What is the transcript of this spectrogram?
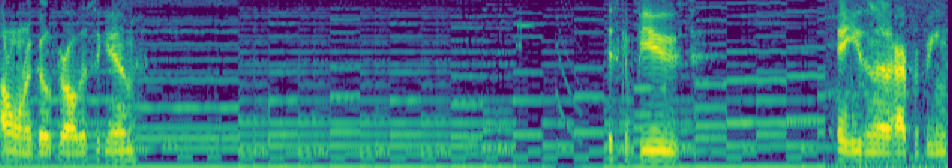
I don't want to go through all this again. It's confused. Ain't using another hyper beam.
